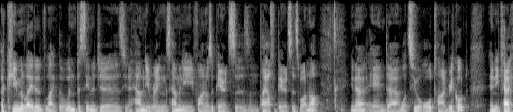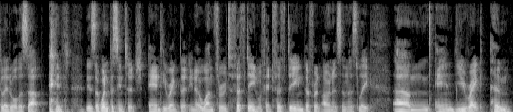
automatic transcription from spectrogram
accumulated like the win percentages, you know, how many rings, how many finals appearances and playoff appearances, whatnot, you know, and uh, what's your all time record. And he calculated all this up, and there's a win percentage, and he ranked it, you know, one through to 15. We've had 15 different owners in this league. Um, and you rank him,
